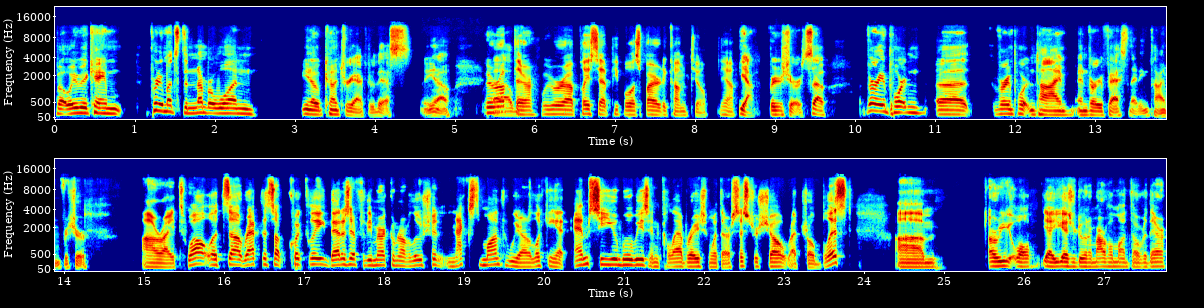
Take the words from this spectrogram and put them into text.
but we became pretty much the number one, you know, country after this. You know, we were up uh, there. We were a place that people aspire to come to. Yeah, yeah, for sure. So very important, uh, very important time and very fascinating time for sure. All right. Well, let's uh, wrap this up quickly. That is it for the American Revolution. Next month, we are looking at MCU movies in collaboration with our sister show, Retro Bliss. Um, or you, well, yeah, you guys are doing a Marvel month over there.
